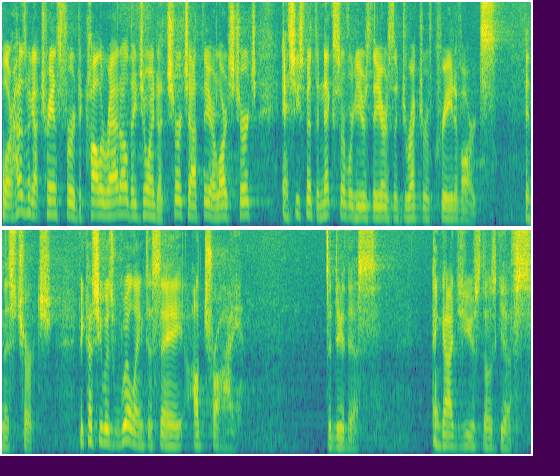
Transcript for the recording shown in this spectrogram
Well, her husband got transferred to Colorado. They joined a church out there, a large church, and she spent the next several years there as the director of creative arts in this church because she was willing to say, I'll try to do this. And God used those gifts.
